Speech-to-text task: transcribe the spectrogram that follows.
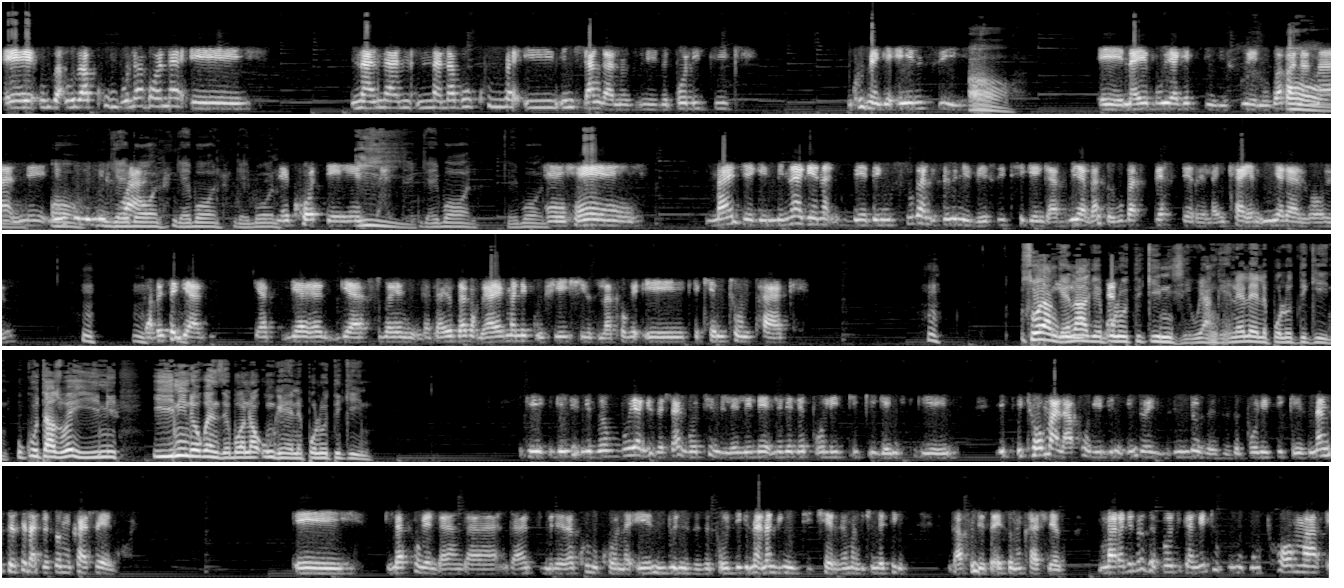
eh uzakhumbula bona eh nanakukhuluma inhlangano zepolitiki ngikhulume nge-anc oh eh naye buya ke kudingisweni kwaba oh, nama oh, nenkulumiswano ngiyayibona ngiyayibona nekhodela iye ngiyayibona ngiyayibona ehe manje-ke mina-ke bengisuka ngise-university-ke ngabuya ngazokuba spersterela ikhaya iminyaka loyo Hmm, hmm. ngabe ngiyasuka ngaya kuma-negotiations lapho-ke e-, e-campton park hmm. so uyangena-ke epolitikini nje uyangenelela epolitikini ukhuthazwe yini yini into yokwenze bona ungene epolitikini ngizokubuya ngizehlangothini lepolitiki-ke ithoma lapho-ke into zepolitiki nangiseselaphe somkhahleko eh lapho-ke ngadzimelela khulu khona entweni zezepolitiki nangingititshere noma ngitsho ngathi ngafundisa esomkhahleko mara ke into zepolitiki angithi uthoma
